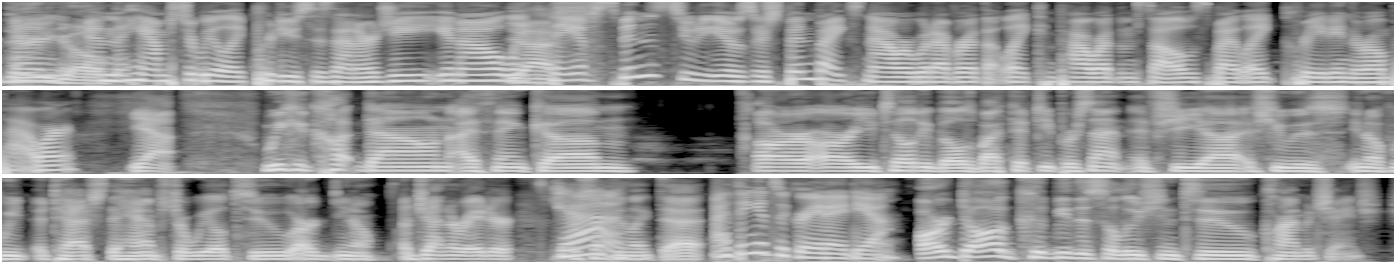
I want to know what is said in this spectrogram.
There and, you go. And the hamster wheel like produces energy, you know? Like Yes. they have spin studios or spin bikes now or whatever that like can power themselves by like creating their own power. Yeah, we could cut down. I think um, our our utility bills by fifty percent if she uh, if she was you know if we attached the hamster wheel to our you know a generator Yeah. or something like that. I think it's a great idea. Our dog could be the solution to climate change.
